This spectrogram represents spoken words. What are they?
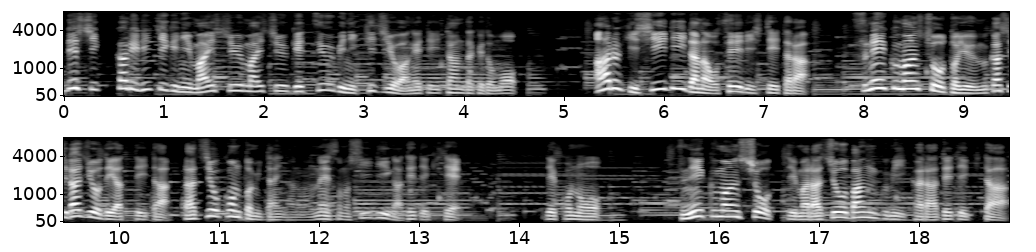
でしっかり律儀に毎週毎週月曜日に記事を上げていたんだけどもある日 CD 棚を整理していたらスネークマンショーという昔ラジオでやっていたラジオコントみたいなののねその CD が出てきてでこのスネークマンショーっていう、まあ、ラジオ番組から出てきた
